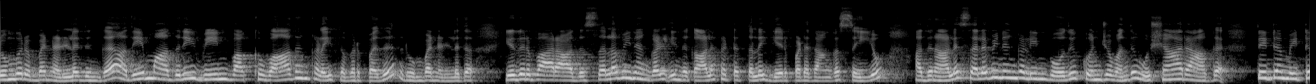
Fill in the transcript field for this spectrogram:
ரொம்ப ரொம்ப நல்லதுங்க. அதே மாதிரி வீண் வாக்குவாதங்களை தவிர்ப்பது ரொம்ப நல்லது. எதிர்பாராத செலவினங்கள் இந்த காலகட்டத்தில் ஏற்படதாங்க செய்யும். அதனால செலவினங்களின் போது கொஞ்சம் வந்து உஷாராக திட்டமிட்டு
